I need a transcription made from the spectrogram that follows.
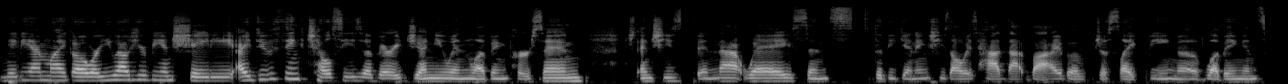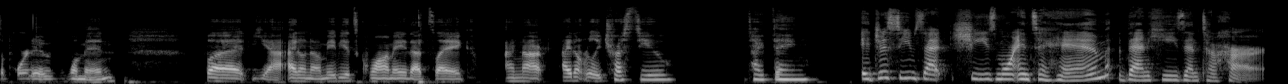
maybe I'm like, oh, are you out here being shady? I do think Chelsea's a very genuine, loving person, and she's been that way since the beginning. She's always had that vibe of just like being a loving and supportive woman. But yeah, I don't know. Maybe it's Kwame that's like, I'm not, I don't really trust you type thing. It just seems that she's more into him than he's into her.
